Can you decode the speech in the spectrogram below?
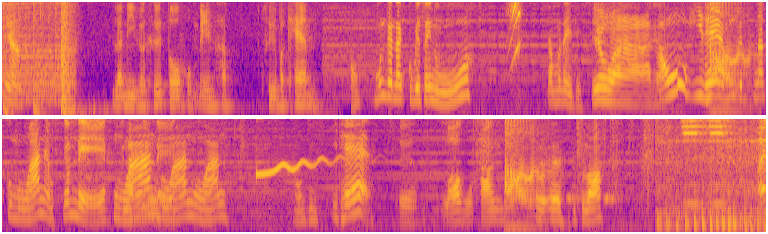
เนี่ยและนี่ก็คือโตวผมเองครับ ซื้อบักแค้นเอ้ามึงก็นัดกูไปใส่หนู จำไม่ได้ดิเยาว่าเอ้าอีแท้มึงก็นัดกูเมื่อวานเนี่ยย่ำเด๋เมื่อวานเมื่อวานเมื่อวานเอาจริงอีแท้เออรอกูข้าวนึงเออเออเดี๋ยวกูรอเฮ้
